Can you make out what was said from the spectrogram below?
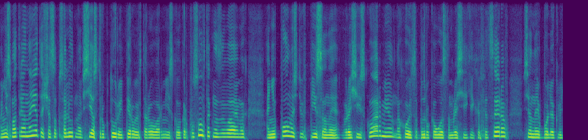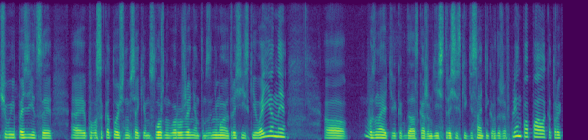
Но несмотря на это, сейчас абсолютно все структуры первого и второго армейского корпусов, так называемых, они полностью вписаны в российскую армию, находятся под руководством российских офицеров, все наиболее ключевые позиции э, по высокоточным всяким сложным вооружениям там занимают российские военные. А, вы знаете, когда, скажем, 10 российских десантников даже в плен попало, которые,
